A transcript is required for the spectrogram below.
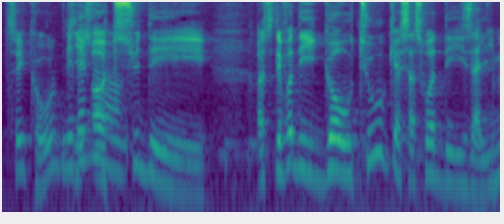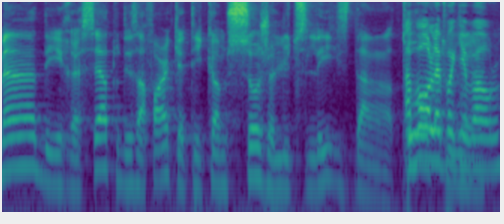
C'est cool. Puis as-tu des. As-tu des fois des go-to, que ce soit des aliments, des recettes ou des affaires que t'es comme ça, je l'utilise dans tout. À part le ou, euh, Pokéball.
